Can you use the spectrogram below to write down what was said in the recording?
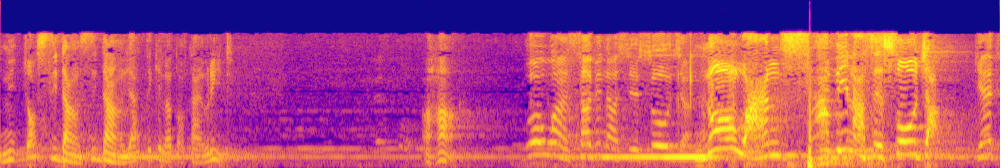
You need just sit down, sit down. You are taking a lot of time. Read. Aha. No one serving as a soldier. No one serving as a soldier gets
